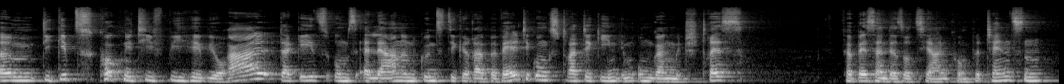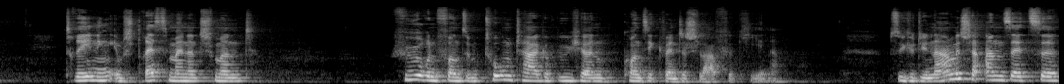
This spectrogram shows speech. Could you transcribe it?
Ähm, die gibt's kognitiv-behavioral. Da geht's ums Erlernen günstigerer Bewältigungsstrategien im Umgang mit Stress, Verbessern der sozialen Kompetenzen, Training im Stressmanagement, Führen von Symptomtagebüchern, konsequente Schlafhygiene. Psychodynamische Ansätze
